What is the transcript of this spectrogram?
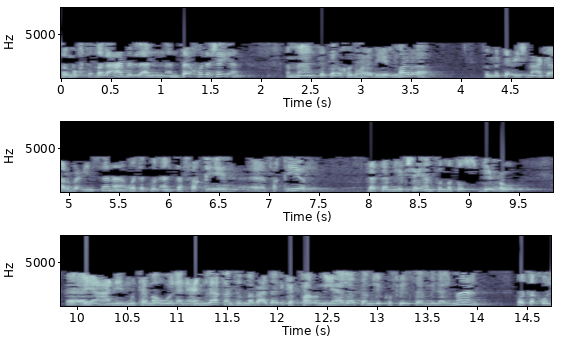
فمقتضى العدل أن, أن تأخذ شيئا. أما أنت تأخذ هذه المرأة ثم تعيش معك أربعين سنة وتكون أنت فقيه فقير لا تملك شيئا ثم تصبح يعني متمولا عملاقا ثم بعد ذلك ترميها لا تملك فلسا من المال. وتقول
